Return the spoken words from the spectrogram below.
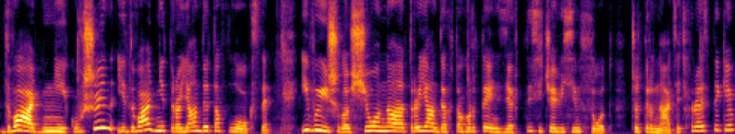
два дні кувшин і два дні троянди та флокси. І вийшло, що на трояндах та гортензіях 1814 хрестиків,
